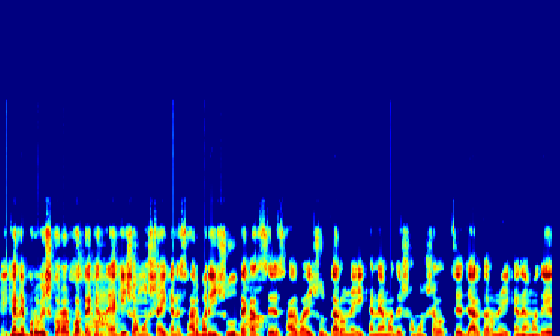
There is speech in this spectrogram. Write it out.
এখানে প্রবেশ করার পর দেখেন একই সমস্যা, এখানে সার্ভার ইস্যু দেখাচ্ছে। সার্ভার ইস্যুর কারণে এখানে আমাদের সমস্যা হচ্ছে, যার কারণে এখানে আমাদের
